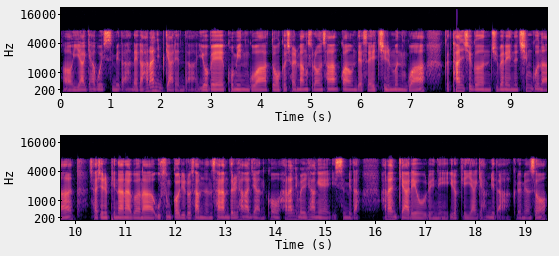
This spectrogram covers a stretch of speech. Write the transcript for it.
어, 이야기하고 있습니다. 내가 하나님께 아랜다. 욥의 고민과 또 그 절망스러운 상황 가운데서의 질문과 그 탄식은 주변에 있는 친구나 자신을 비난하거나 웃음거리로 삼는 사람들을 향하지 않고 하나님을 향해 있습니다. 하나님께 아뢰오르니 이렇게 이야기합니다. 그러면서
